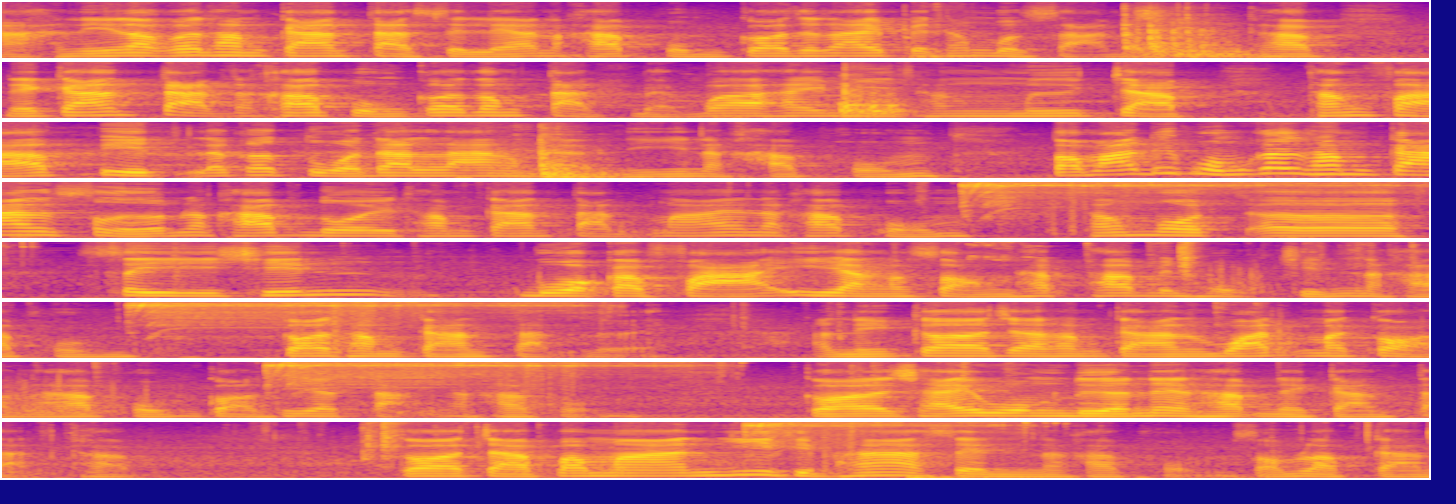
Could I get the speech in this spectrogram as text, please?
อะอันนี้เราก็ทำการตัดเสร็จแล้วนะครับ ผมก็จะได้เป็นทั้งหมด 3 ชิ้นครับ ในการตัดนะครับ ผมก็ต้องตัดแบบว่าให้มีทั้งมือจับ ทั้งฝาปิด แล้วก็ตัวด้านล่างแบบนี้นะครับ ผม ต่อมาที่ผมก็จะทำการเสริมนะครับ โดยทำการตัดไม้นะครับ ผมทั้งหมดเอ่อสี่ชิ้นบวกกับฝาอีกอย่างสองทับถ้าเป็น 6 ชิ้นนะครับ ผมก็ทำการตัดเลย อันนี้ก็จะทำการวัดมาก่อนนะครับ ผมก่อนที่จะตัดนะครับ ผมก็ใช้วงเดือนเนี่ยครับในการตัดครับ ก็จะประมาณ 25 เซนนะครับผมสำหรับการ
